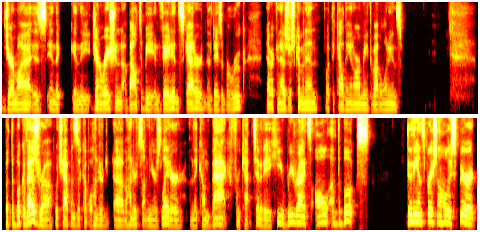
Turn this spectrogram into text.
Jeremiah is in the in the generation about to be invaded and scattered in the days of Baruch. Nebuchadnezzar's coming in with the Chaldean army, the Babylonians. But the book of Ezra, which happens a couple hundred, uh, hundred something years later, and they come back from captivity, he rewrites all of the books through the inspiration of the Holy Spirit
